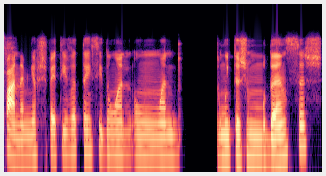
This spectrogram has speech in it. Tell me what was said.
Pá, na minha perspectiva tem sido um ano, um ano de muitas mudanças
